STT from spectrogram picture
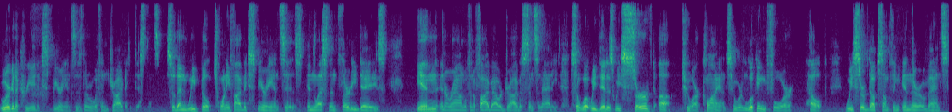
we're going to create experiences that are within driving distance. So then we built 25 experiences in less than 30 days in and around within a five hour drive of Cincinnati. So what we did is we served up to our clients who were looking for help. We served up something in their events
